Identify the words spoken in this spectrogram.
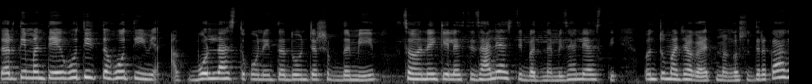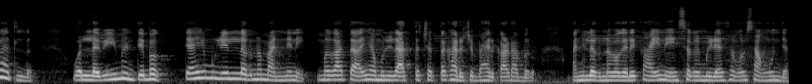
तर ती म्हणते होती तर होती मी बोलला असतं कोणी तर दोन चार शब्द मी सहनही केले असते झाली असती बदनामी झाली असती पण तू माझ्या गळ्यात मंगळसूत्र का घातलं? वल्लवी म्हणते बघ त्याही मुलीला लग्न मान्य नाही मग आता ह्या मुलीला आत्ताच्या आत्ता घराच्या बाहेर काढा बरं आणि लग्न वगैरे काही नाही सगळं मीडियासमोर सांगून द्या.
